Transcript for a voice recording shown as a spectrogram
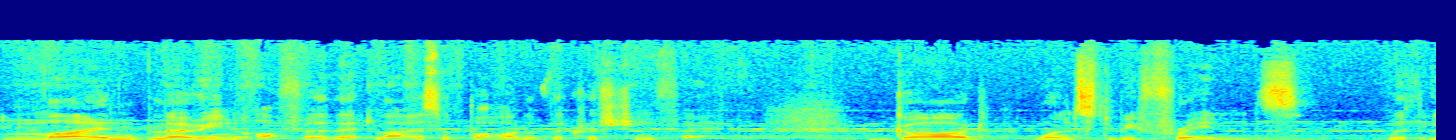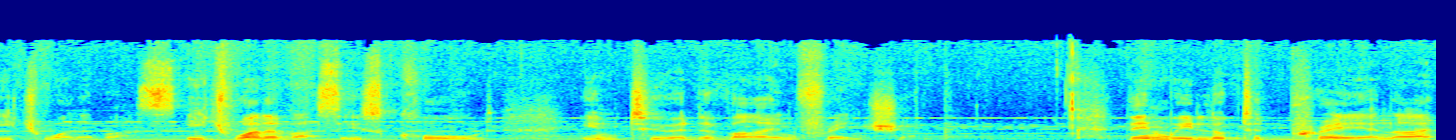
mind-blowing offer that lies at the heart of the Christian faith. God wants to be friends with each one of us. Each one of us is called into a divine friendship. Then we looked at prayer, and I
